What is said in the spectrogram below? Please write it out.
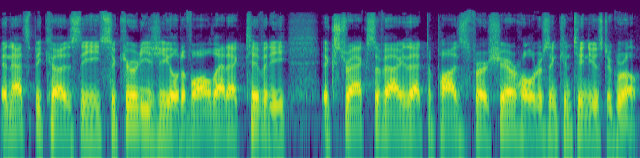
And that's because the securities yield of all that activity extracts the value of that deposits for our shareholders and continues to grow.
